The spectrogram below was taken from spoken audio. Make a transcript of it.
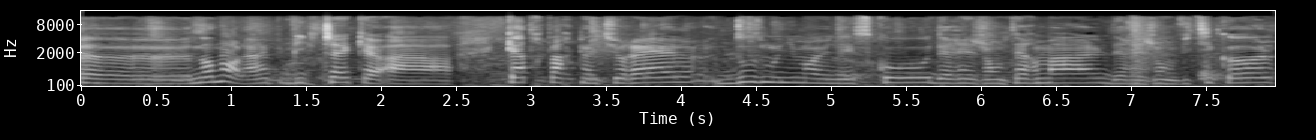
Euh, non, non, la République tchèque a 4 parcs naturels, 12 monuments UNESCO, des régions thermales, des régions viticoles.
